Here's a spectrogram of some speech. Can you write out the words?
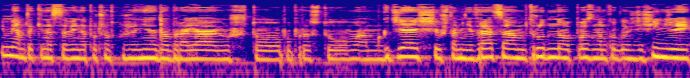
I miałam takie nastawienie na początku, że nie, dobra, ja już to po prostu mam gdzieś, już tam nie wracam, trudno, poznam kogoś gdzieś indziej,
